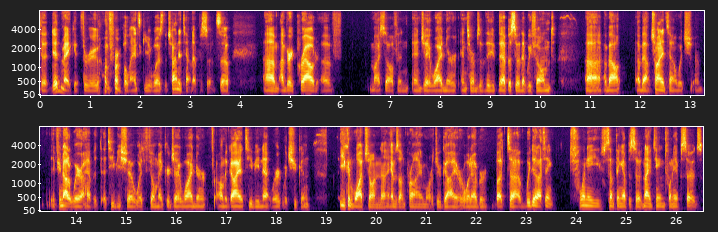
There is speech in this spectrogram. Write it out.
that did make it through from Polanski was the Chinatown episode. So um, I'm very proud of myself and and Jay Weidner in terms of the the episode that we filmed uh, about about Chinatown. Which, um, if you're not aware, I have a, a TV show with filmmaker Jay Weidner on the Gaia TV network, which you can you can watch on uh, Amazon Prime or through Gaia or whatever. But uh, we did, I think, 20 something episode 19 20 episodes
